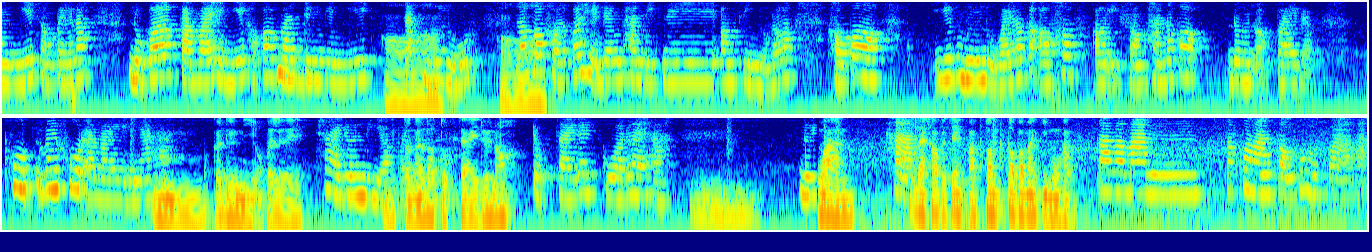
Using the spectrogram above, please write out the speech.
อย่างนี้สองแบงค์แล้ว หนูก็กำไว้อย่างนี้เขาก็มาดึงอย่างนี้อ๋อจากมือหนูอ๋อแล้วก็เขาก็เห็นแบงค์พันอีกในออมสินหนูแล้วก็เขาก็ยึดมือหนูไว้แล้วก็เอาเข้าเอาอีกสองพันแล้วก็เดินออกไปแบบ พูดไม่พูดอะไรอย่างเงี้ยอืค่ะมก็เดินหนีออกไปเลย ใช่เดินหนีออกไปตอนนั้นเราตกใจด้วยเนาะตกใจด้วยกลัวด้วยค่ะอืมหนูวานค่ะได้เข้าไปแจ้งความตอนตอนประมาณกี่โมงครับตอนประมาณสักประมาณสองทุ่มกว่าค่ะ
